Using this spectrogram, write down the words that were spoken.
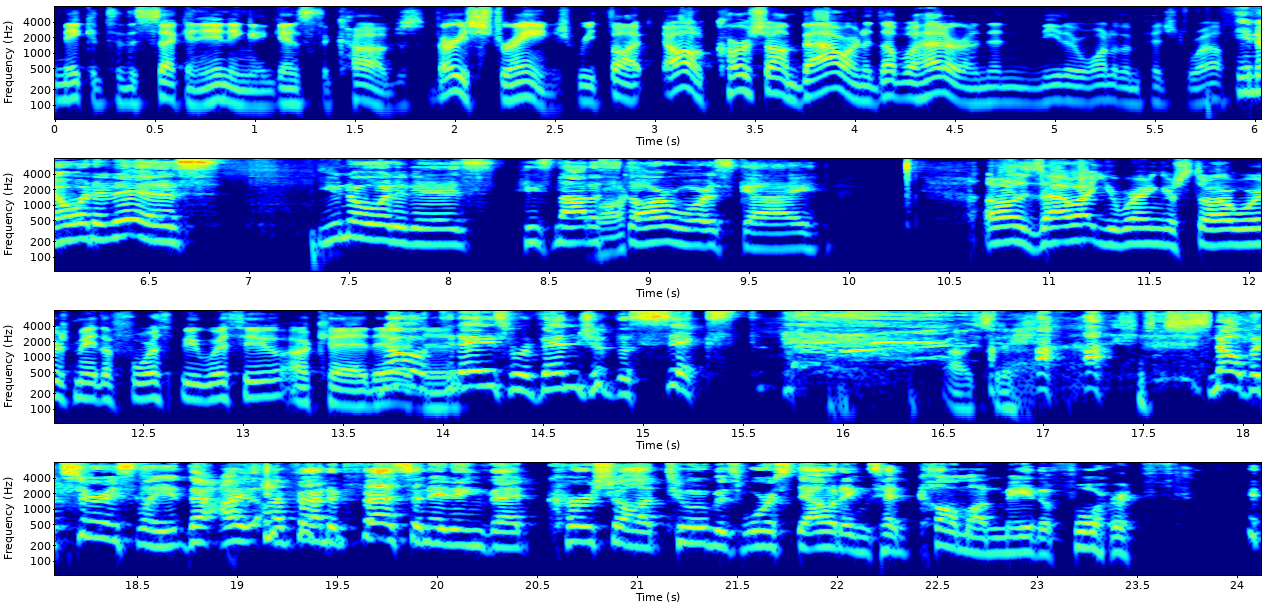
make it to the second inning against the Cubs. Very strange. We thought, oh, Kershaw and Bauer in a doubleheader, and then neither one of them pitched well. You know what it is? You know what it is. He's not a Star Wars guy. Oh, is that what you're wearing your Star Wars? May the Fourth be with you. Okay, there. No, today's Revenge of the Sixth. oh, today. no, but seriously, that, I, I found it fascinating that Kershaw, two of his worst outings, had come on May the fourth. I,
